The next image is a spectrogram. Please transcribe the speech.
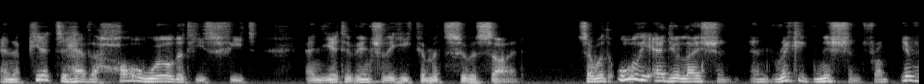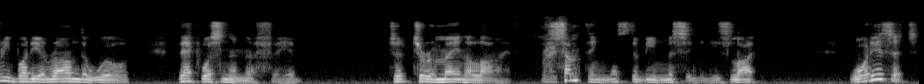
and appeared to have the whole world at his feet and yet eventually he commits suicide. So, with all the adulation and recognition from everybody around the world, that wasn't enough for him to, to remain alive. Right. Something must have been missing in his life. What is it?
